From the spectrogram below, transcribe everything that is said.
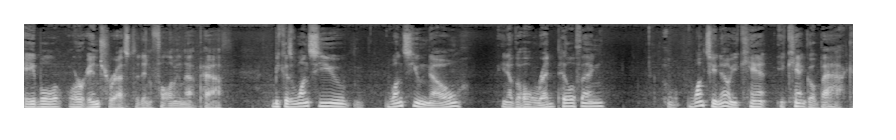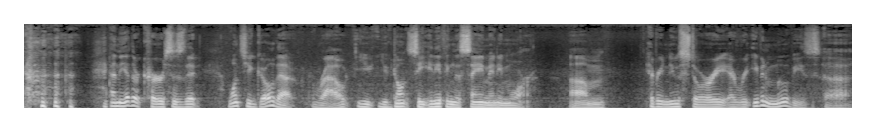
able or interested in following that path. Because once you once you know you know the whole red pill thing once you know you can't you can't go back. And the other curse is that once you go that route you, you don't see anything the same anymore. Um, every news story every even movies uh,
